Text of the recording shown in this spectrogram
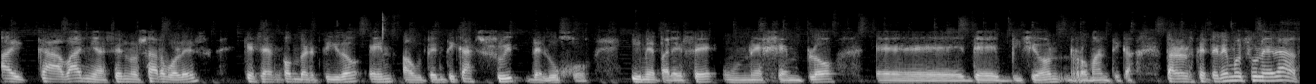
hay cabañas en los árboles que se han convertido en auténticas suites de lujo y me parece un ejemplo eh, de visión romántica. Para los que tenemos una edad,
